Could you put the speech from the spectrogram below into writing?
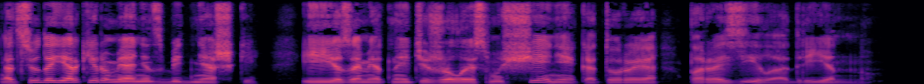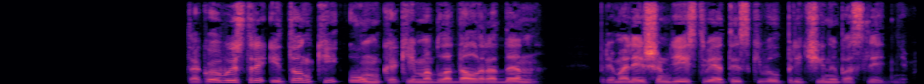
Отсюда яркий румянец бедняжки и ее заметное тяжелое смущение, которое поразило Адриенну. Такой быстрый и тонкий ум, каким обладал Роден, при малейшем действии отыскивал причины последнего.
